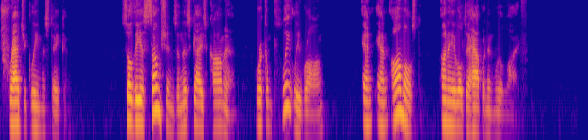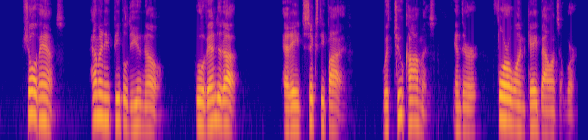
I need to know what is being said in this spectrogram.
tragically mistaken. So the assumptions in this guy's comment were completely wrong and, and almost unable to happen in real life. Show of hands. How many people do you know who have ended up at age 65 with two commas in their 401k balance at work?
